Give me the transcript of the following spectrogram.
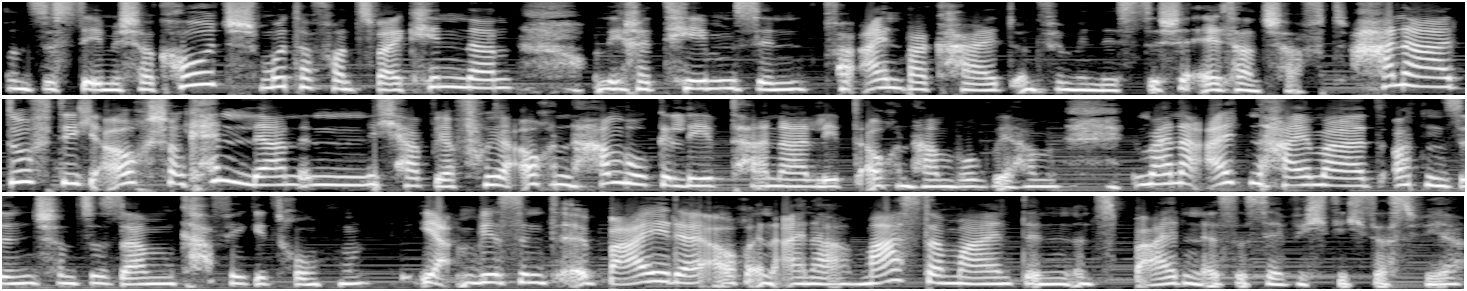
und systemischer Coach, Mutter von zwei Kindern und ihre Themen sind Vereinbarkeit und feministische Elternschaft. Hanna durfte ich auch schon kennenlernen. Ich habe ja früher auch in Hamburg gelebt. Hanna lebt auch in Hamburg. Wir haben in meiner alten Heimat Ottensen schon zusammen Kaffee getrunken. Ja, wir sind äh, beide auch in einer Mastermind, denn uns beiden ist es sehr wichtig, dass wir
